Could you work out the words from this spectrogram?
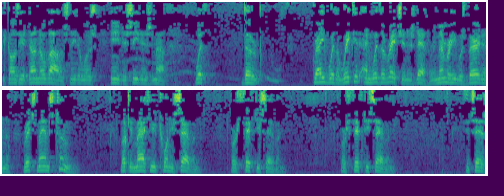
because he had done no violence, neither was any deceit in his mouth. With the grave with the wicked and with the rich in his death. Remember, he was buried in a rich man's tomb. Look in Matthew 27, verse 57. Verse 57. It says,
